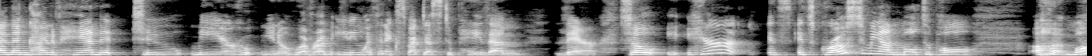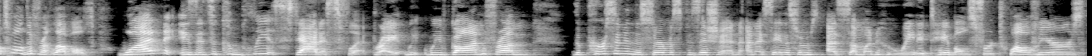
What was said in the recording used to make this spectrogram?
and then kind of hand it to me or you know whoever I'm eating with and expect us to pay them there. So here it's it's gross to me on multiple uh, multiple different levels. One is it's a complete status flip, right? We, we've gone from the person in the service position, and I say this from as someone who waited tables for 12 years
